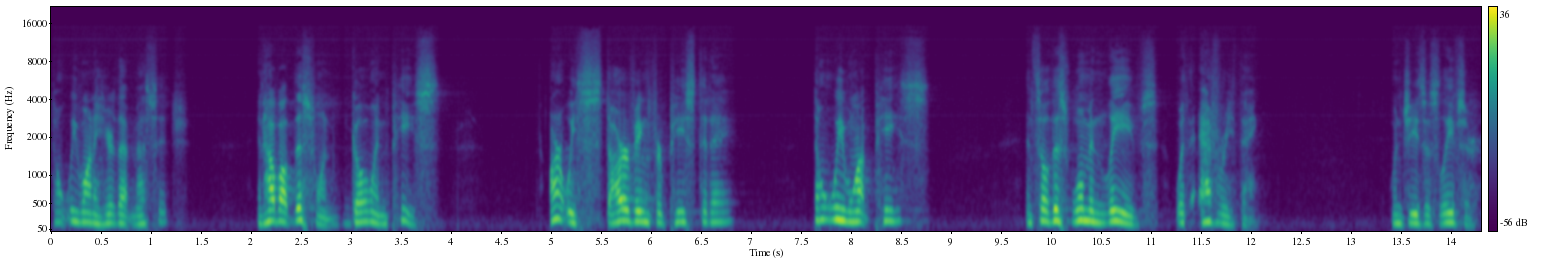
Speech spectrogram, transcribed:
Don't we want to hear that message? And how about this one? Go in peace. Aren't we starving for peace today? Don't we want peace? And so this woman leaves with everything when Jesus leaves her.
